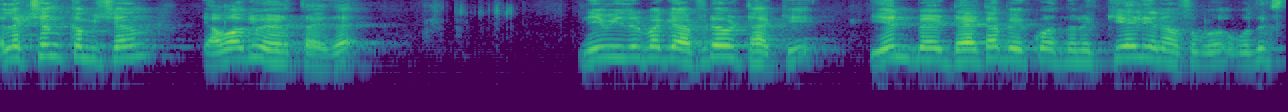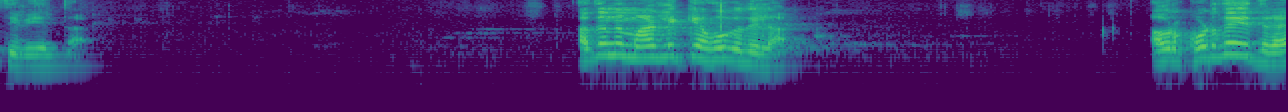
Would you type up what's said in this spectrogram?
ಎಲೆಕ್ಷನ್ ಕಮಿಷನ್ ಯಾವಾಗಲೂ ಹೇಳ್ತಾ ಇದೆ, ನೀವು ಇದ್ರ ಬಗ್ಗೆ ಅಫಿಡವಿಟ್ ಹಾಕಿ ಏನು ಬೇ ಡೇಟಾ ಬೇಕು ಅದನ್ನು ಕೇಳಿ ನಾವು ಸುಬ ಒದಗಿಸ್ತೀವಿ ಅಂತ. ಅದನ್ನು ಮಾಡಲಿಕ್ಕೆ ಹೋಗೋದಿಲ್ಲ. ಅವ್ರು ಕೊಡದೇ ಇದ್ದರೆ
